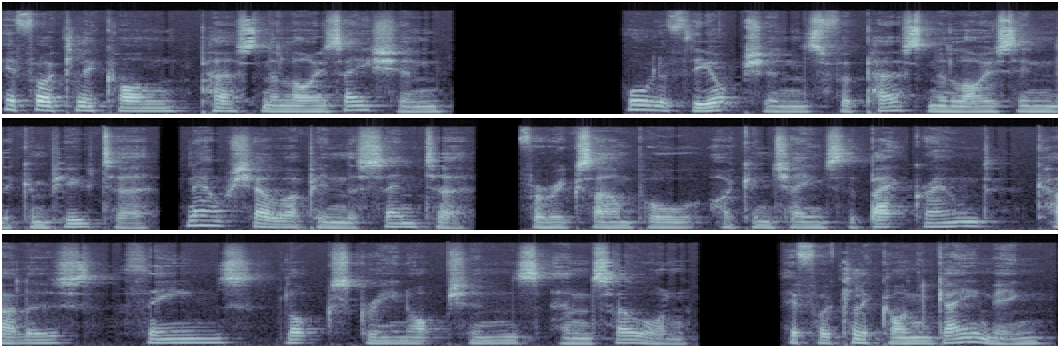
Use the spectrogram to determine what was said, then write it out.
if I click on Personalization, all of the options for personalizing the computer now show up in the center. For example, I can change the background, colors, themes, lock screen options, and so on. If I click on Gaming,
